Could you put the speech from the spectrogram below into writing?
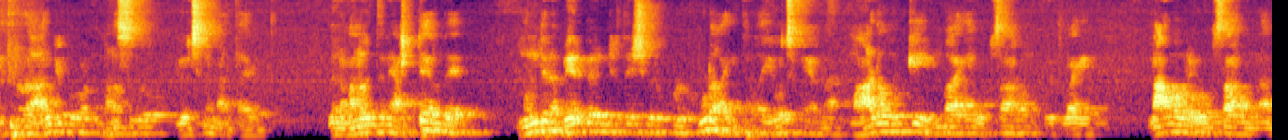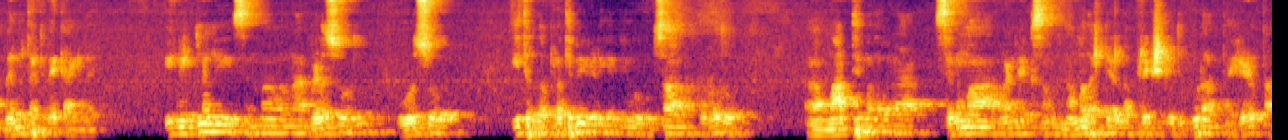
ಈ ಥರದ ಆರೋಗ್ಯಪೂರ್ಣ ಮನಸ್ಸುಗಳು ಯೋಚನೆ ಮಾಡ್ತಾ ಇರುತ್ತೆ. ಇದನ್ನು ಮನೋರಂಜನೆ ಅಷ್ಟೇ ಅಲ್ಲದೆ ಮುಂದಿನ ಬೇರೆ ಬೇರೆ ನಿರ್ದೇಶಕರು ಕೂಡ ಈ ಥರದ ಯೋಚನೆಯನ್ನು ಮಾಡೋದಕ್ಕೆ ಹಿಂಬಾಗಿ ಉತ್ಸಾಹವನ್ನು ಕುರಿತವಾಗಿ ನಾವು ಅವರಿಗೆ ಉತ್ಸಾಹವನ್ನು ಬೆನ್ನು ತಟ್ಟಬೇಕಾಗಿದೆ. ಈ ನಿಟ್ಟಿನಲ್ಲಿ ಈ ಸಿನಿಮಾವನ್ನು ಬೆಳೆಸೋದು, ಉಳಿಸೋದು, ಈ ಥರದ ಪ್ರತಿಭೆಗಳಿಗೆ ನೀವು ಉತ್ಸಾಹ ಕೊಡೋದು ಮಾಧ್ಯಮದವರ ಸಿನಿಮಾ ರಂಗಕ್ಕೆ ಸಂಬಂಧ ನಮ್ಮದಷ್ಟೇ ಅಲ್ಲ, ಪ್ರೇಕ್ಷಕರದ್ದು ಕೂಡ ಅಂತ ಹೇಳ್ತಾ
